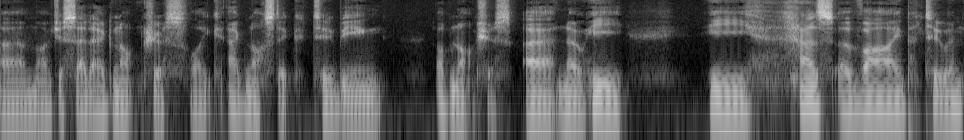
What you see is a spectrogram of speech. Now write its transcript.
Um, I've just said agnoxious, like agnostic to being obnoxious. Uh, no, he he has a vibe to him,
